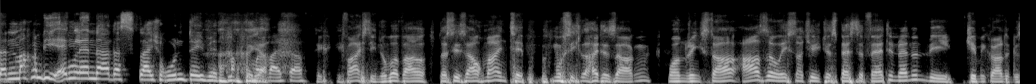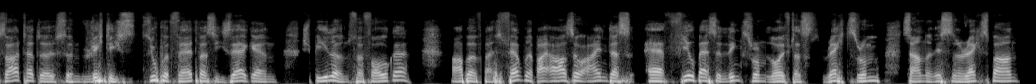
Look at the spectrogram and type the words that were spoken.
Dann machen die Engländer das gleich rund, David. Mach mal ja, weiter. Ich, ich, weiß die Nummer, weil das ist auch mein Tipp, muss ich leider sagen. Wandering Star. Also ist natürlich das beste Pferd im Rennen, wie Jimmy gerade gesagt hat. Das ist ein richtig super Pferd, was ich sehr gern spiele und verfolge. Aber es fällt mir bei Aso ein, dass er viel besser links rum läuft als rechts rum. Sandern ist eine Rechtsbahn.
